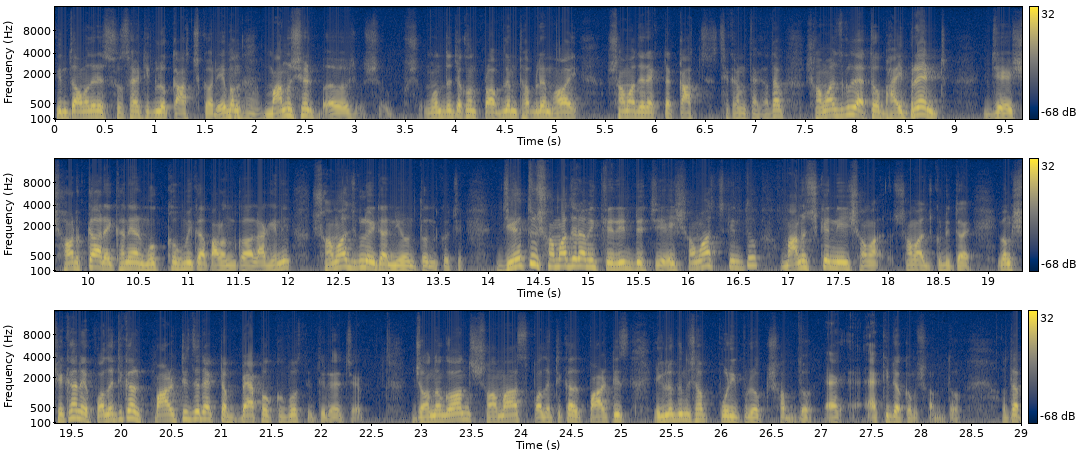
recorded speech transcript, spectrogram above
কিন্তু আমাদের এই সোসাইটিগুলো কাজ করে এবং মানুষের মধ্যে যখন প্রবলেম টবলেম হয় সমাজের একটা কাজ সেখানে থাকে। অর্থাৎ সমাজগুলো এত ভাইব্রেন্ট যে সরকার এখানে আর মুখ্য ভূমিকা পালন করা লাগেনি, সমাজগুলো এটা নিয়ন্ত্রণ করছে। যেহেতু সমাজের আমি ক্রেডিট দিচ্ছি, এই সমাজ কিন্তু মানুষকে নিয়েই সমাজ গঠিত হয় এবং সেখানে পলিটিক্যাল পার্টিজের একটা ব্যাপক উপস্থিতি রয়েছে। জনগণ, সমাজ পলিটিক্যাল পার্টিস এগুলো কিন্তু সব পরিপূরক শব্দ এক- একই রকম শব্দ। অর্থাৎ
